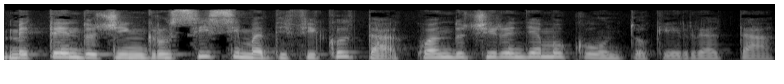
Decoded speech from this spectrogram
mettendoci in grossissima difficoltà quando ci rendiamo conto che in realtà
